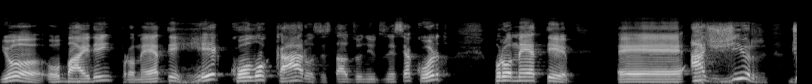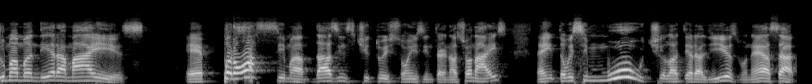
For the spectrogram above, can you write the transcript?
E o, o Biden promete recolocar os Estados Unidos nesse acordo, promete é, agir de uma maneira mais é, próxima das instituições internacionais. Né? Então, esse multilateralismo, né? essa,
